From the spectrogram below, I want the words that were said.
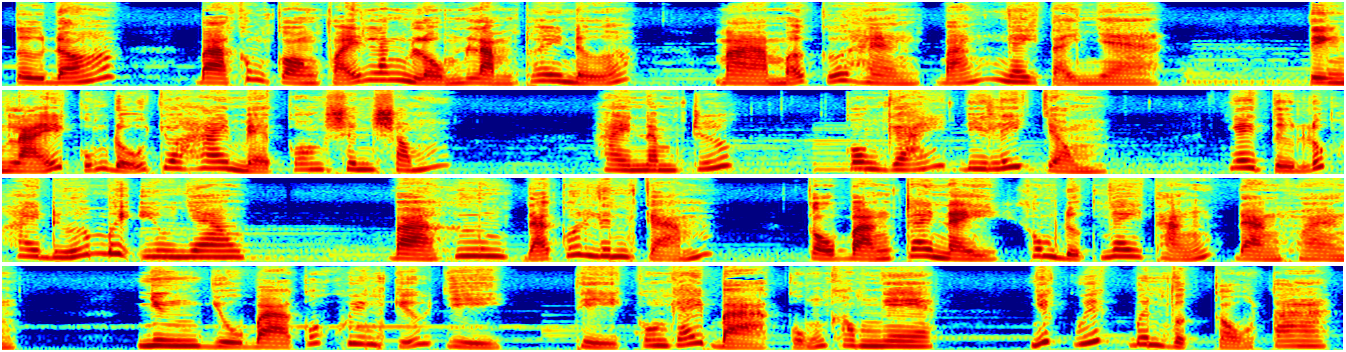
Từ đó, bà không còn phải lăn lộn làm thuê nữa, mà mở cửa hàng bán ngay tại nhà. Tiền lãi cũng đủ cho hai mẹ con sinh sống. Hai năm trước, con gái đi lấy chồng. Ngay từ lúc hai đứa mới yêu nhau, bà Hương đã có linh cảm cậu bạn trai này không được ngay thẳng đàng hoàng nhưng dù bà có khuyên kiểu gì thì con gái bà cũng không nghe, nhất quyết bên vực cậu ta.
